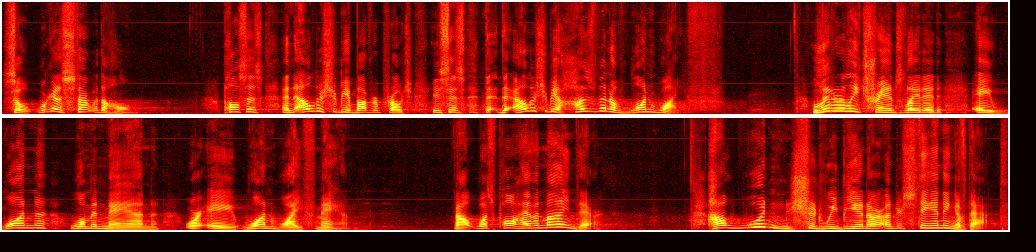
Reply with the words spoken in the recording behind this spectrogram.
So we're going to start with the home. Paul says an elder should be above reproach. He says the, the elder should be a husband of one wife. Literally translated, a one woman man or a one wife man. Now, what's Paul have in mind there? How wooden should we be in our understanding of that?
